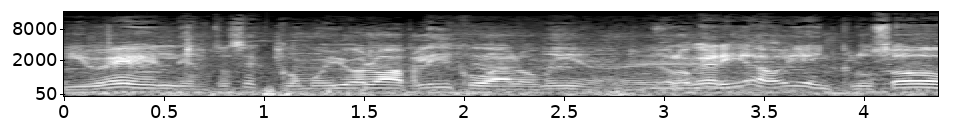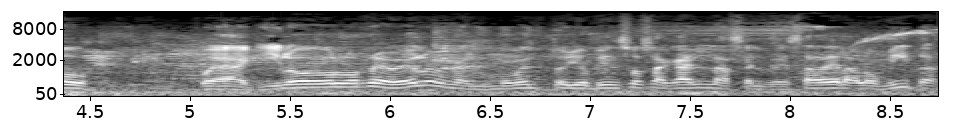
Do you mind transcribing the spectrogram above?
y ver entonces cómo yo lo aplico a lo mío. Yo lo quería, oye, incluso, pues aquí lo, lo revelo, en algún momento yo pienso sacar la cerveza de la lomita,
